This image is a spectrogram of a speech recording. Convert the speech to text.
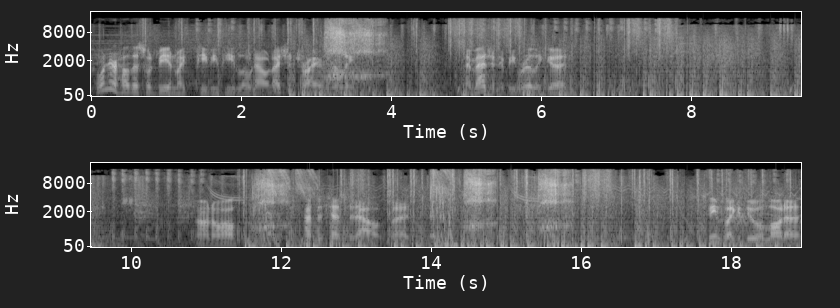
I wonder how this would be in my PvP loadout. I should try it really. I imagine it'd be really good. I don't know, I'll have to test it out, but seems like it do a lot of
